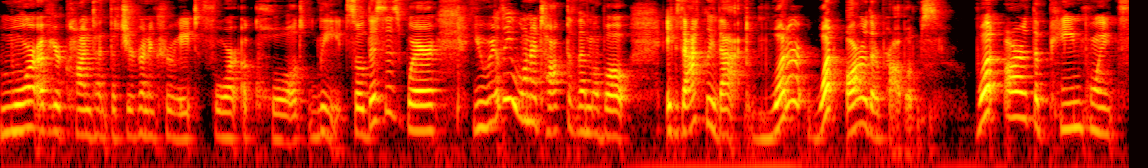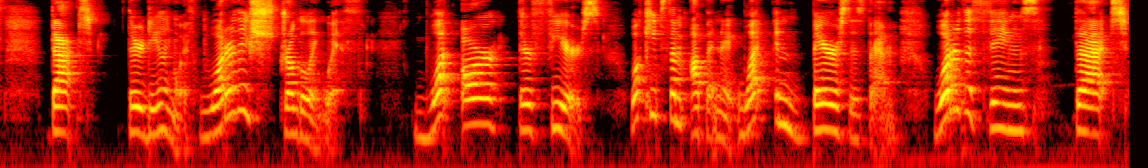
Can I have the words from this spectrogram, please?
more of your content that you're going to create for a cold lead. So this is where you really want to talk to them about exactly that. What are what are their problems? What are the pain points that they're dealing with? What are they struggling with? What are their fears? What keeps them up at night? What embarrasses them? What are the things that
